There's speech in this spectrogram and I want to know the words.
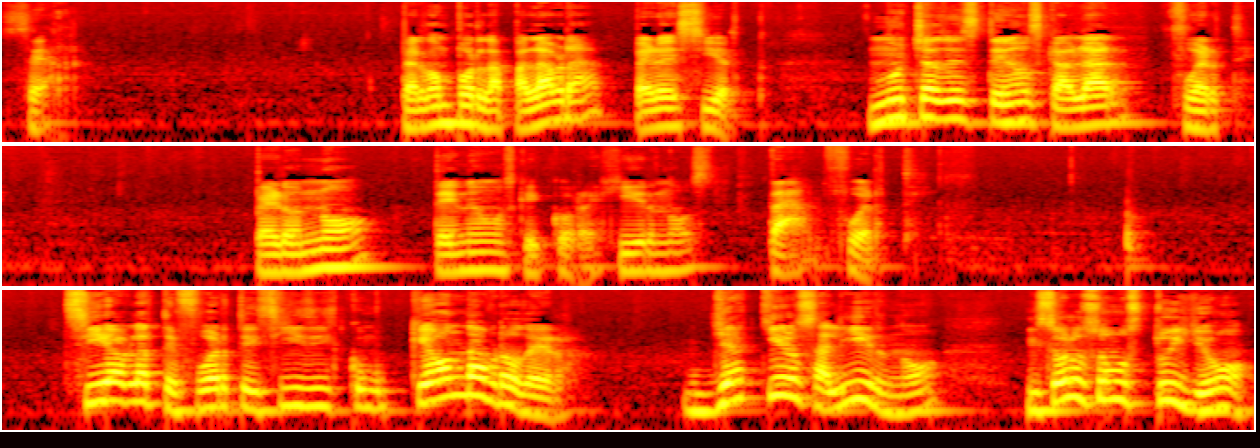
ser. Perdón por la palabra, pero es cierto. Muchas veces tenemos que hablar fuerte, pero no tenemos que corregirnos tan fuerte. Sí, háblate fuerte y sí, como, ¿qué onda, brother? Ya quiero salir, ¿no? Y solo somos tú y yo.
